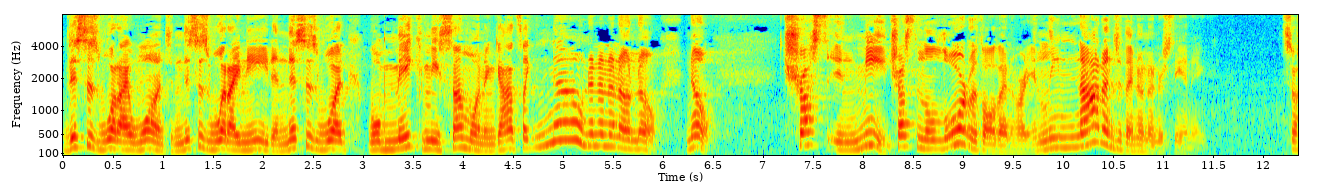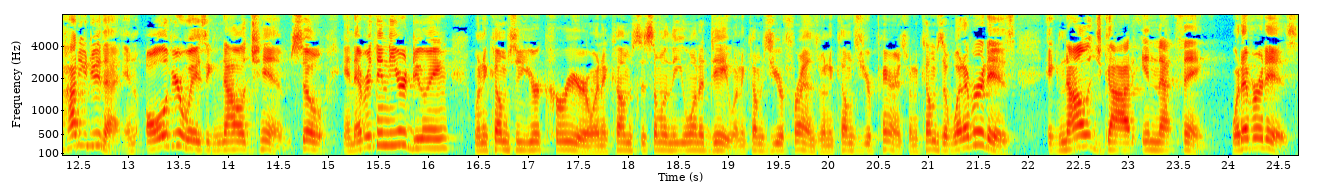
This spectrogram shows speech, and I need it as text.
this is what I want and this is what I need and this is what will make me someone. And God's like no no no no no no no. Trust in me. Trust in the Lord with all thine heart and lean not unto thine own understanding. So how do you do that? In all of your ways acknowledge him. So in everything that you're doing when it comes to your career when it comes to someone that you want to date when it comes to your friends when it comes to your parents when it comes to whatever it is acknowledge God in that thing whatever it is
